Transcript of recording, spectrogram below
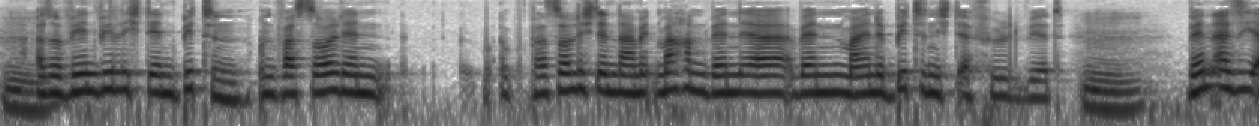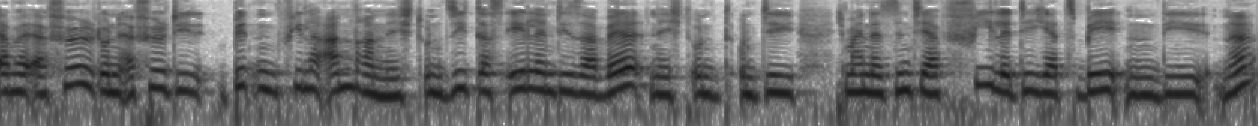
Mhm. Also wen will ich denn bitten? Und was soll denn, was soll ich denn damit machen, wenn er, wenn meine Bitte nicht erfüllt wird? Mhm. Wenn er sie aber erfüllt und erfüllt die Bitten vieler anderer nicht und sieht das Elend dieser Welt nicht und, und die, ich meine, es sind ja viele, die jetzt beten, die, ne?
